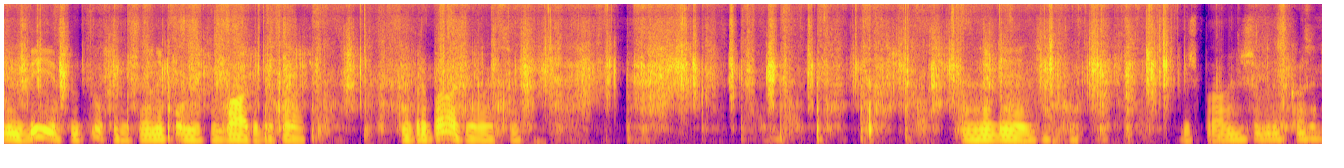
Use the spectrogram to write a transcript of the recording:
Імбір тут, ну коротше, я не повністю багато препаратів. Не препаратів, а це інгредієнтів. Більш правильніше буде сказано.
